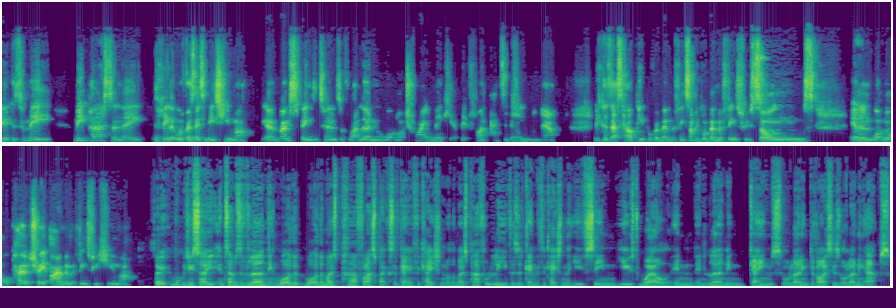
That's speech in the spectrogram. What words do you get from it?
Yeah, because for me, me personally, the thing that always resonates with me is humor. You know, most things in terms of like learning or whatnot, try and make it a bit fun, add some Yeah. humor now, because that's how people remember things. Some people remember things through songs and whatnot or poetry. I remember things through humor. So, what would you say in terms of learning? What are the what are the most powerful aspects of gamification, or the most powerful levers of gamification that you've seen used well in in learning games, or learning devices, or learning apps?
